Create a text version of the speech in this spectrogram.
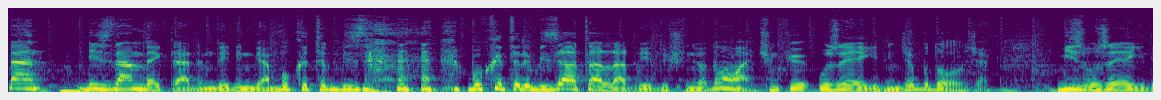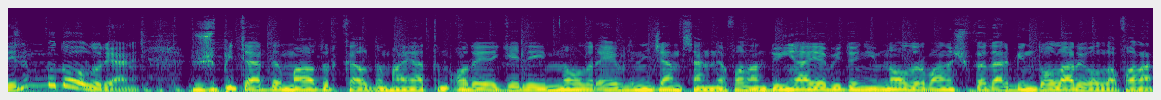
Ben bizden beklerdim dediğim gibi. Yani bu kıtır biz bu kıtırı bize atarlar diye düşünüyordum ama çünkü uzaya gidince bu da olacak. Biz uzaya gidelim bu da olur yani. Jüpiter'de mağdur kaldım hayatım. Oraya geleyim ne olur evleneceğim seninle falan. Dünyaya bir döneyim ne olur bana şu kadar bin dolar yolla falan.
